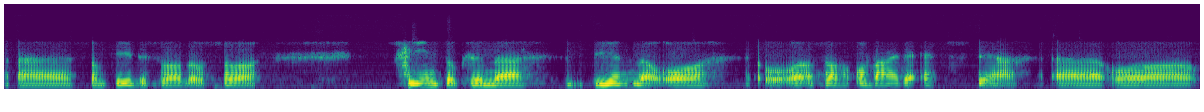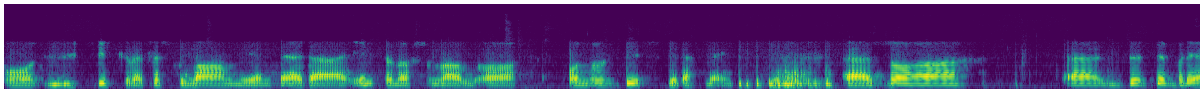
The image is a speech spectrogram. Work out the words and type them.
Eh, samtidig så var det også fint å kunne begynne å, å, altså, å være et sted eh, og, og, utvikle festivalen i en mer internasjonal og, og nordisk retning. Eh, så det, det, ble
